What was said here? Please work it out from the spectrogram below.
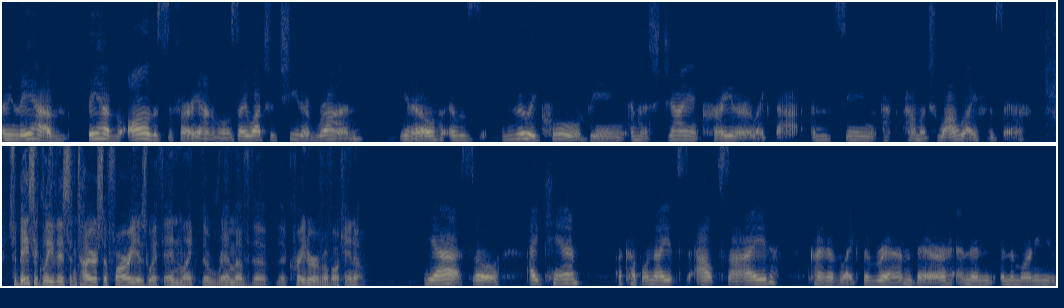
I mean, they have they have all the safari animals. I watched a cheetah run. You know, it was really cool being in this giant crater like that and seeing how much wildlife is there. So basically, this entire safari is within like the rim of the the crater of a volcano. Yeah. So I camped a couple nights outside, kind of like the rim there, and then in the morning you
